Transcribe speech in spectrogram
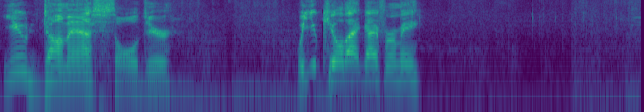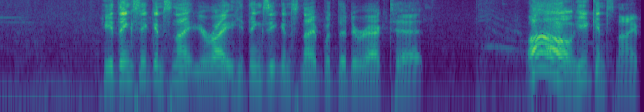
You dumbass soldier. Will you kill that guy for me? He thinks he can snipe. You're right. He thinks he can snipe with the direct hit. Oh, he can snipe.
